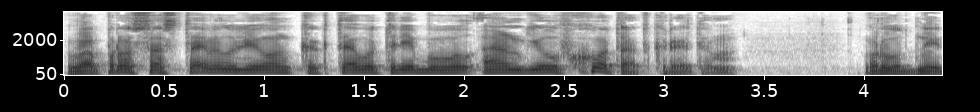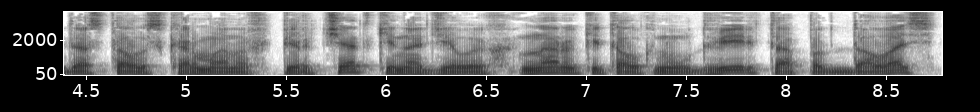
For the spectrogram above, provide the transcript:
Вопрос, оставил ли он, как того требовал ангел, вход открытым. Рудный достал из карманов перчатки, надел их на руки, толкнул дверь, та поддалась.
